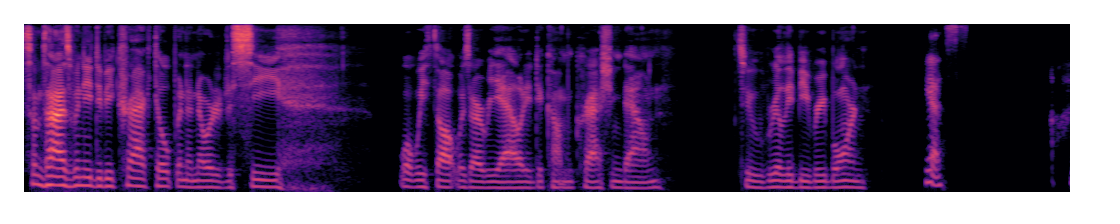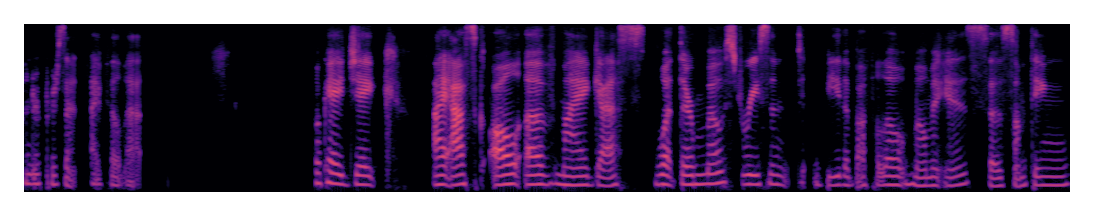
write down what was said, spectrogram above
Sometimes we need to be cracked open in order to see what we thought was our reality to come crashing down, to really be reborn. Yes. 100%. I feel that. Okay, Jake, I ask all of my guests what their most recent Be the Buffalo moment is. So something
